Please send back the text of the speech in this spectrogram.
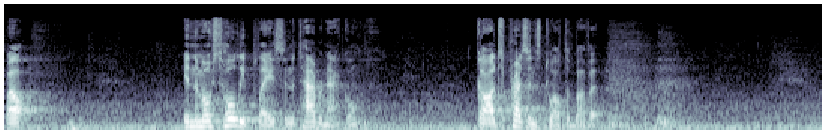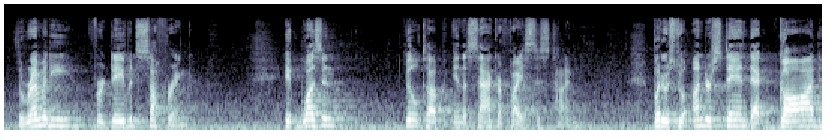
Well, in the most holy place, in the tabernacle, God's presence dwelt above it. The remedy for David's suffering, it wasn't built up in a sacrifice this time, but it was to understand that God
